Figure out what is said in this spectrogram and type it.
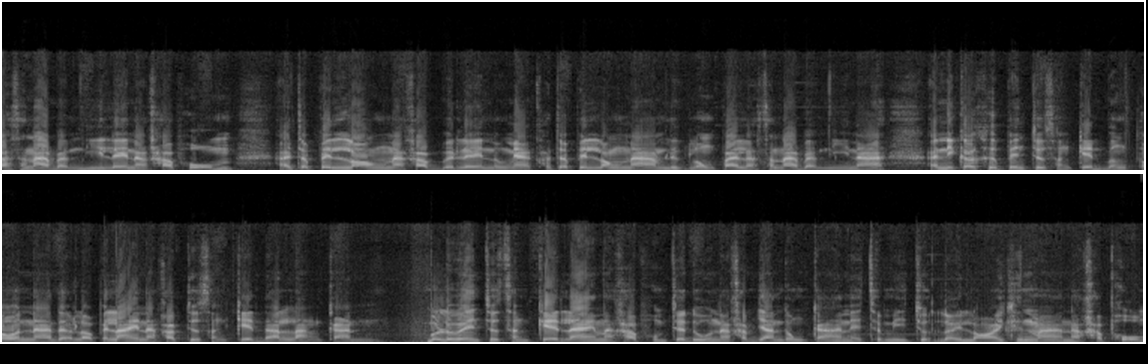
ลักษณะแบบนี้เลยนะครับผมอาจจะเป็นร่องนะครับบริเวณตรงเนี้ยเขาจะเป็นร่องน้ำลึกลงไปลักษณะแบบนี้นะ อันนี้ก็คือเป็นจุดสังเกตเบื้องต้นนะเดี๋ยวเราไปไล่นะครับ จุดสังเกตด้านหลังกันบริเวณจุดสังเกตแรกนะครับ ผมจะดูนะครับยันตรงกลางเนี่ยจะมีจุดลอยๆขึ้นมานะครับผม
